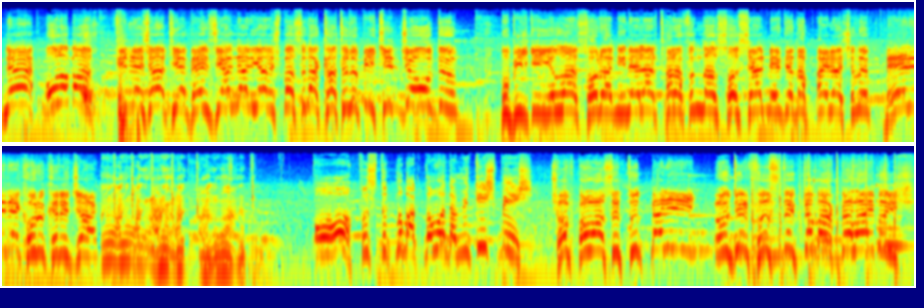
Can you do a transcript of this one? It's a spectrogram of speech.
ne? Olamaz. Fil Necati'ye benzeyenler yarışmasına katılıp ikinci oldum. Bu bilgi yıllar sonra nineler tarafından sosyal medyada paylaşılıp beğeni rekoru kıracak. Oo fıstıklı baklava da müthişmiş. Çöp kovası tut beni. Ödül fıstıklı baklavaymış.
